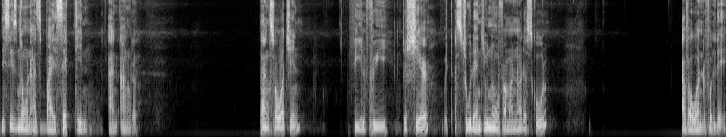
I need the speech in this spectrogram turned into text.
This is known as bisecting an angle. Thanks for watching. Feel free to share with a student you know from another school. Have a wonderful day.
